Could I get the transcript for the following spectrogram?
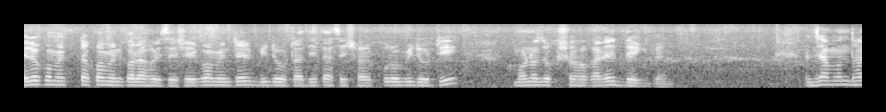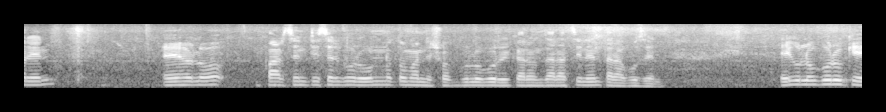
এরকম একটা কমেন্ট করা হয়েছে, সেই কমেন্টের ভিডিওটা দিতেছি সবাই পুরো ভিডিওটি মনোযোগ সহকারে দেখবেন। যেমন ধরেন, এ হলো পার্সেন্টেজের গরু, উন্নত মানের সবগুলো গরুই, কারণ যারা চিনেন তারা বুঝেন। এগুলো গরুকে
